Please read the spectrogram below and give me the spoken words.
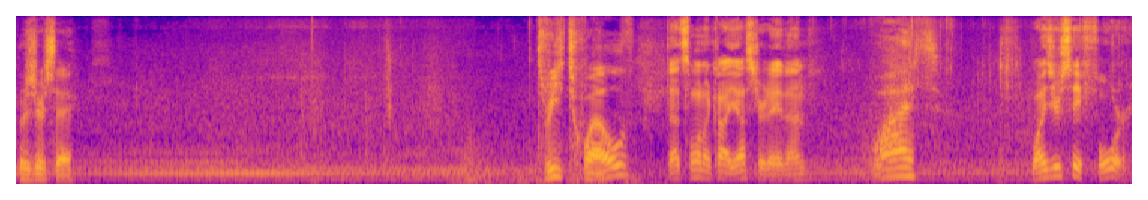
What does your say? 312? That's the one I caught yesterday then. What? Why does your say four?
